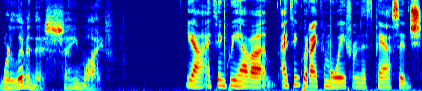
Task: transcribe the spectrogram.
we're living this same life. Yeah, I think we have a. I think what I come away from this passage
